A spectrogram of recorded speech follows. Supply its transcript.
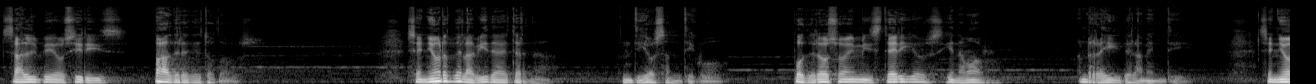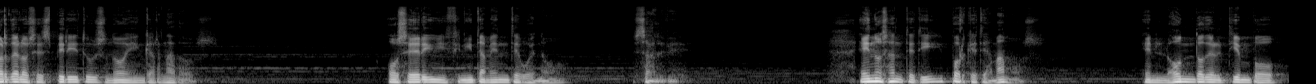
Salve Osiris, Padre de todos. Señor de la vida eterna, Dios antiguo, poderoso en misterios y en amor, Rey de la mente, Señor de los espíritus no encarnados. Oh ser infinitamente bueno, salve. Henos ante ti porque te amamos. En lo hondo del tiempo,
